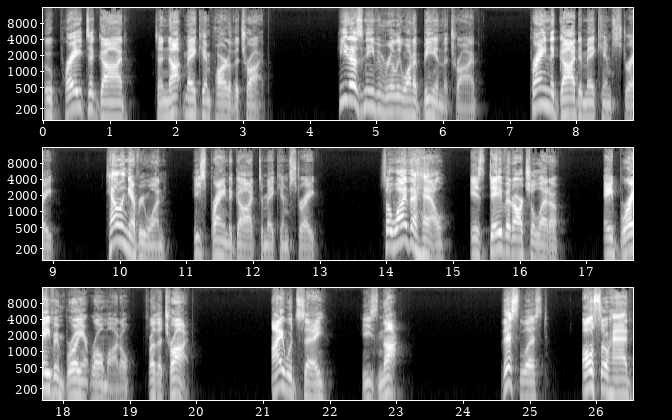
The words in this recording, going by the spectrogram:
who prayed to God to not make him part of the tribe. He doesn't even really want to be in the tribe, praying to God to make him straight, telling everyone he's praying to God to make him straight. So, why the hell is David Archuleta a brave and brilliant role model for the tribe? I would say he's not. This list also had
